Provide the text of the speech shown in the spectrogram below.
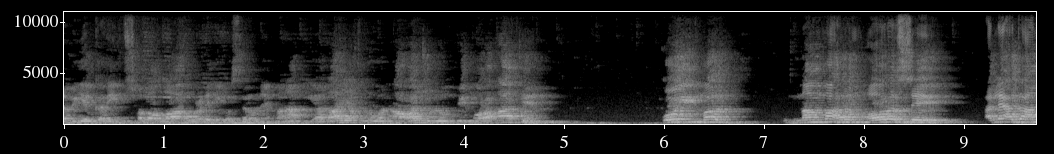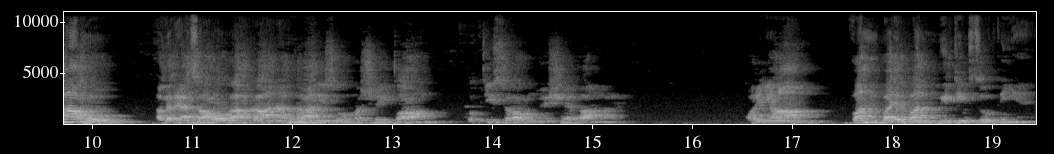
نبی کریم صلی اللہ علیہ وسلم نے منع کیا، لا یخلون رجل بمرأة کوئی مرد نامحرم عورت سے علیحدہ نہ ہو، اگر ایسا ہوگا، کانا شیطان تو تیسرا ان میں شیطان آئے اور یہاں ون بائی ون میٹنگز ہوتی ہیں۔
